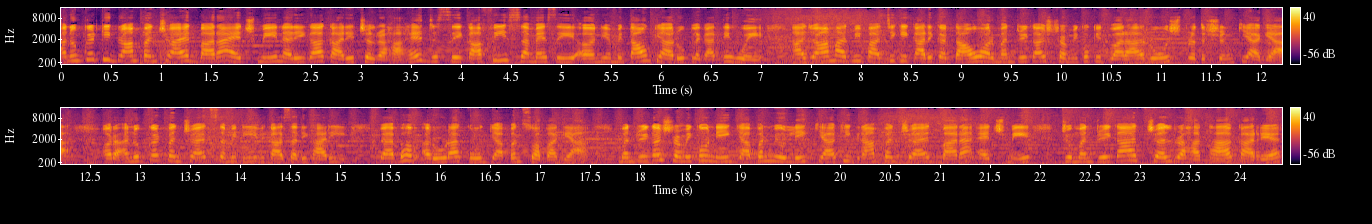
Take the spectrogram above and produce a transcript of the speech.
अनूपगढ़ की ग्राम पंचायत 12 एच में नरेगा कार्य चल रहा है, जिससे काफ़ी समय से अनियमितताओं के आरोप लगाते हुए आज आम आदमी पार्टी के कार्यकर्ताओं और मनरेगा श्रमिकों के द्वारा रोष प्रदर्शन किया गया और अनुपगढ़ पंचायत समिति विकास अधिकारी वैभव अरोड़ा को ज्ञापन सौंपा गया। मनरेगा श्रमिकों ने ज्ञापन में उल्लेख किया कि ग्राम पंचायत 12 एच में जो मनरेगा चल रहा था कार्य,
